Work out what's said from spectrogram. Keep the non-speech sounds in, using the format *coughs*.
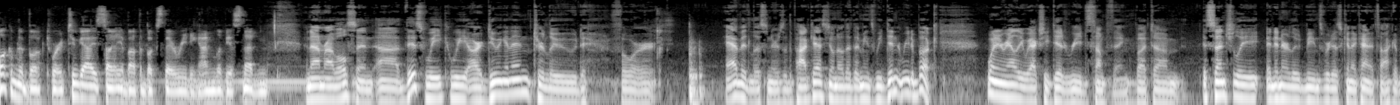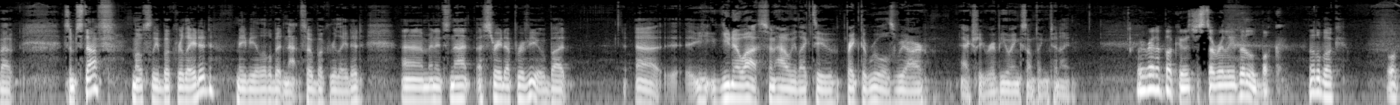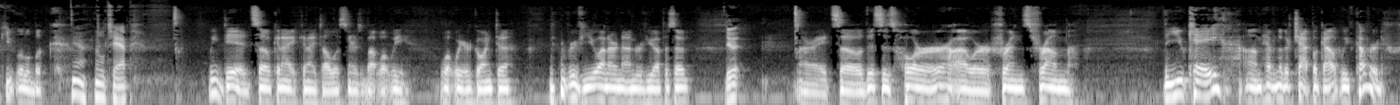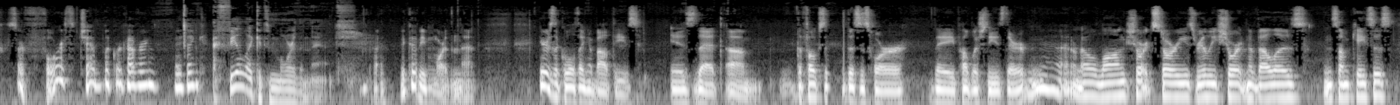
Welcome to Booked, where two guys tell you about the books they're reading. I'm Livius Nedin. And I'm Rob Olson. Uh, this week we are doing an interlude for avid listeners of the podcast. You'll know that that means we didn't read a book, when in reality we actually did read something. But um, essentially, an interlude means we're just going to kind of talk about some stuff, mostly book related, maybe a little bit not so book related. Um, and it's not a straight up review, but uh, you know us and how we like to break the rules. We are actually reviewing something tonight. We read a book. It was just a really little book. Little book. Little cute little book. Yeah, little chap. We did. So can I can I tell listeners about what we what we are going to *laughs* review on our non-review episode? Do it. All right. So this is horror. Our friends from the UK um, have another chapbook out. We've covered it's our fourth chapbook we're covering, I think. I feel like it's more than that. Okay. It could be more than that. Here's the cool thing about these is that um, the folks at This Is Horror, they publish these. They're, mm, I don't know, long, short stories, really short novellas in some cases.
